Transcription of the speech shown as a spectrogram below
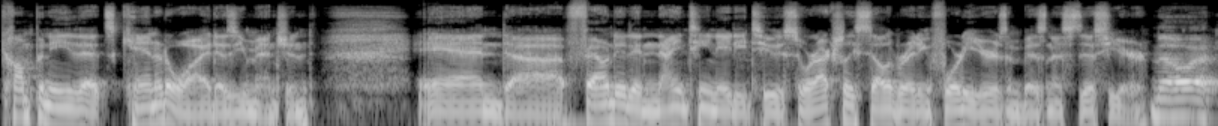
company that's Canada wide, as you mentioned, and uh, founded in 1982. So we're actually celebrating 40 years in business this year. No way.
